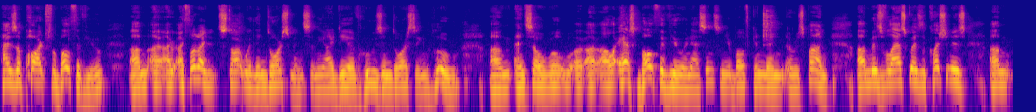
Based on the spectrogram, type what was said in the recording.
has a part for both of you. Um, I, I, thought I'd start with endorsements and the idea of who's endorsing who. Um, and so we'll, uh, I'll ask both of you, in essence, and you both can then respond. Uh, Ms. Velázquez, the question is um,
